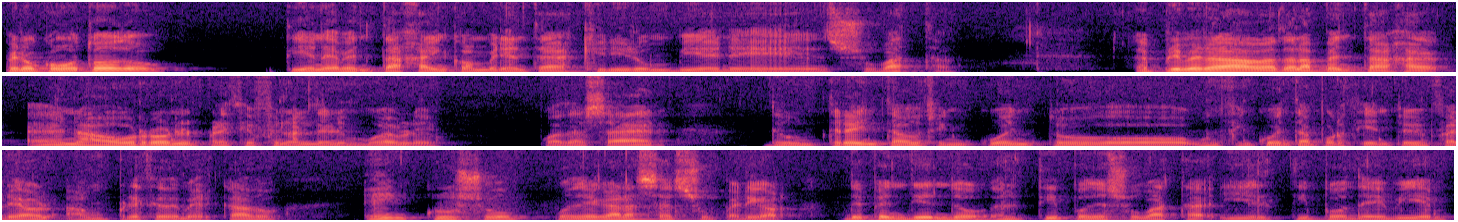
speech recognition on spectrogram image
Pero como todo, tiene ventajas e inconvenientes adquirir un bien en subasta. La primera de las ventajas es el ahorro en el precio final del inmueble. Puede ser de un 30 o un 50, un 50% inferior a un precio de mercado e incluso puede llegar a ser superior, dependiendo el tipo de subasta y el tipo de bien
